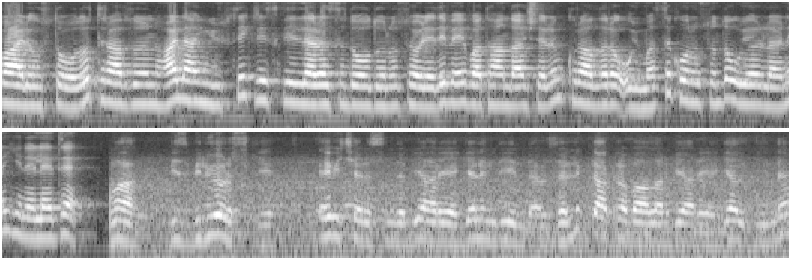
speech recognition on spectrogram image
Vali Ustaoğlu, Trabzon'un halen yüksek riskli il arasında olduğunu söyledi ve vatandaşların kurallara uyması konusunda uyarılarını yineledi. Ama biz biliyoruz ki ev içerisinde bir araya gelindiğinde, özellikle akrabalar bir araya geldiğinde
